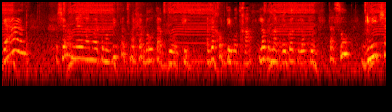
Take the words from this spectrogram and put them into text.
ואז השם אומר לנו, אתם עובדים את עצמכם, בואו תעבדו אותי. אז איך עובדים אותך? לא במדרגות ולא כלום. תעשו גליצ'ה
